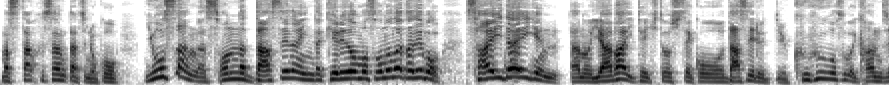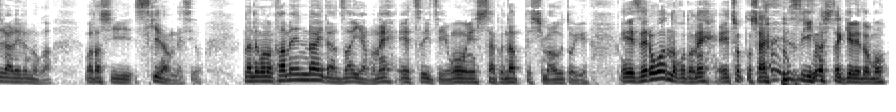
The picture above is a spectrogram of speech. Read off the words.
まあ、スタッフさんたちのこう、予算がそんな出せないんだけれども、その中でも最大限、あの、やばい敵としてこう、出せるっていう工夫をすごい感じられるのが、私好きなんですよ。なんでこの仮面ライダーザイヤもね、えー、ついつい応援したくなってしまうという、えー、01のことね、えー、ちょっと喋りすぎましたけれども、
